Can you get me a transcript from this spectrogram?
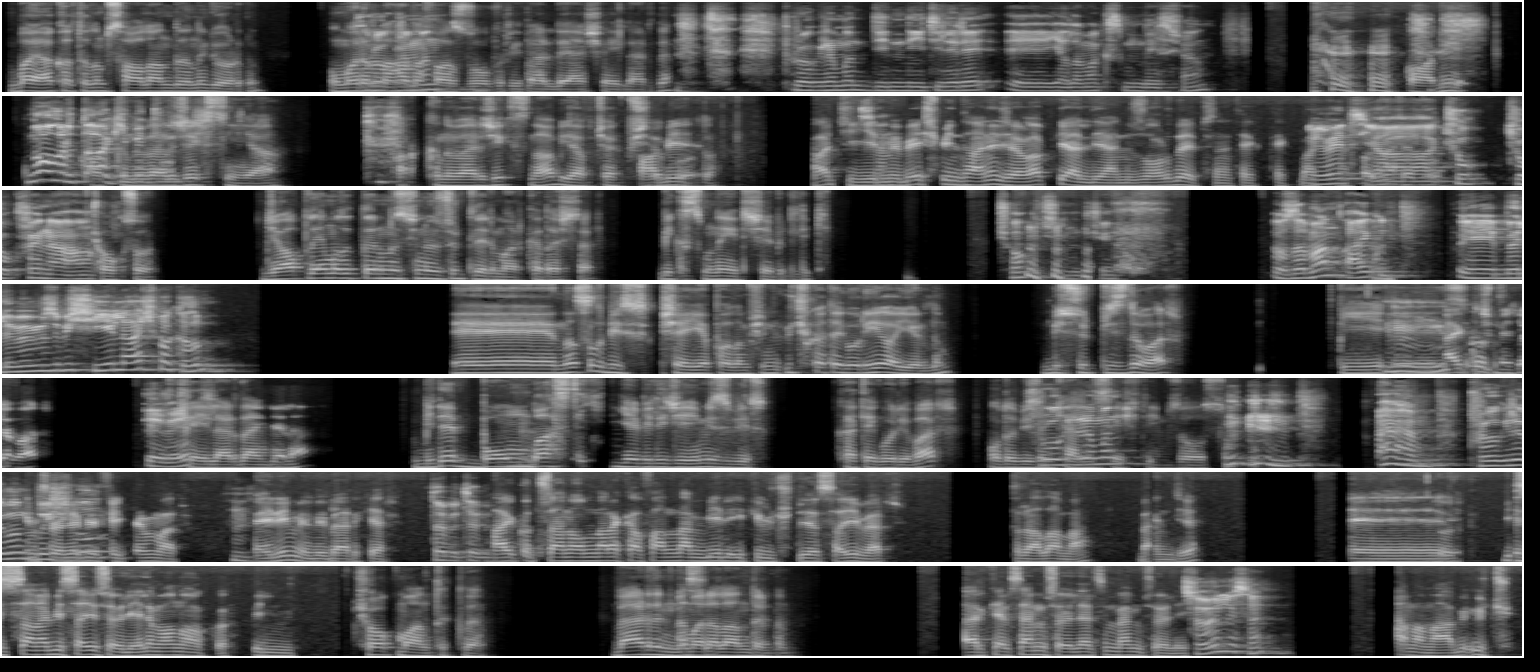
Bayağı katılım sağlandığını gördüm. Umarım daha da Programın- fazla olur ilerleyen şeylerde. Programın dinleyicileri e, yalama kısmındayız şu an. Abi Ne olur takip Hakkını vereceksin ya. Hakkını vereceksin abi yapacak bir şey Abi, yok orada. Kaç? 25 bin tane cevap geldi yani. Zor da hepsine tek tek bakmak. Evet ya çok çok fena. Çok zor. Cevaplayamadıklarımız için özür dilerim arkadaşlar. Bir kısmına yetişebildik. Çok çünkü. o zaman Aykut e, bölümümüzü bir şiirle aç bakalım. Ee, nasıl bir şey yapalım? Şimdi 3 kategoriye ayırdım. Bir sürprizli var. Bir e, Hı. Aykut. seçmece var. Evet. Şeylerden gelen. Bir de bombastik diyebileceğimiz bir kategori var. O da bizim kendi Programın- seçtiğimiz olsun. Programın Benim başı şöyle bir fikrim var. Vereyim mi bir Berker? Tabii tabii. Aykut sen onlara kafandan 1, 2, 3 diye sayı ver. Sıralama bence. Ee, Dur. biz sana bir sayı söyleyelim onu oku. Bilmiyorum. Çok mantıklı. Verdim Nasıl? numaralandırdım. Berker sen mi söylersin ben mi söyleyeyim? Söyle sen. Tamam abi 3.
